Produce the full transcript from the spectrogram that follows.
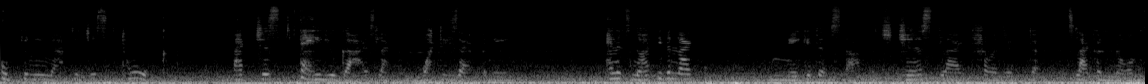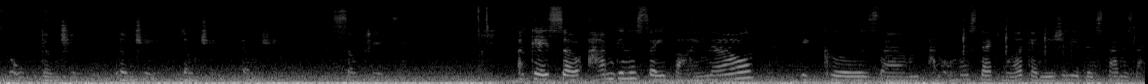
open enough to just talk. Like just tell you guys like what is happening. And it's not even like negative stuff. It's just like it's like alarms go off. Don't share don't cheat. Don't cheat. Don't cheat. It's so crazy. Okay so i'm gonna say bye now because um, i'm almost at work and usually this time is like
